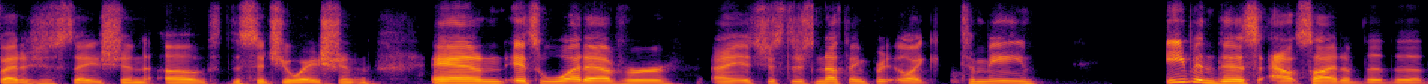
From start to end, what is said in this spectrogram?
fetishization of the situation, and it's whatever. It's just there's nothing like to me. Even this outside of the, the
